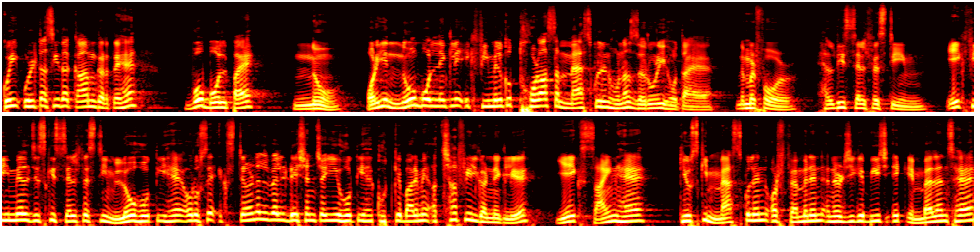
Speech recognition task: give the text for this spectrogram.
कोई उल्टा सीधा काम करते हैं, वो बोल पाए नो और ये नो बोलने के लिए एक फीमेल को थोड़ा सा मैस्कुलिन होना ज़रूरी होता है। Number four healthy self esteem एक फीमेल जिसकी सेल्फ एस्टीम लो होती है और उसे एक्सटर्नल वैलिडेशन चाहिए होती है खुद के बारे में अच्छा फील करने के लिए, ये एक साइन है कि उसकी मैस्कुलिन और फेमिनिन एनर्जी के बीच एक इम्बेलेंस है,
